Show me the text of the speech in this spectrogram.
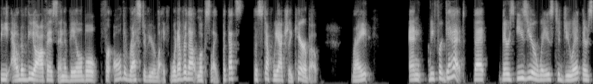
be out of the office and available for all the rest of your life, whatever that looks like. But that's the stuff we actually care about, right? And we forget that there's easier ways to do it. There's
